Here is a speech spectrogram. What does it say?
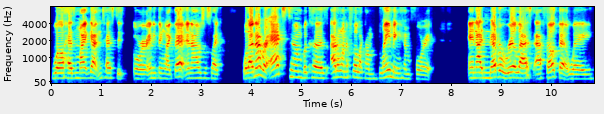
well, has Mike gotten tested or anything like that? And I was just like, well, I never asked him because I don't want to feel like I'm blaming him for it. And I never realized I felt that way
